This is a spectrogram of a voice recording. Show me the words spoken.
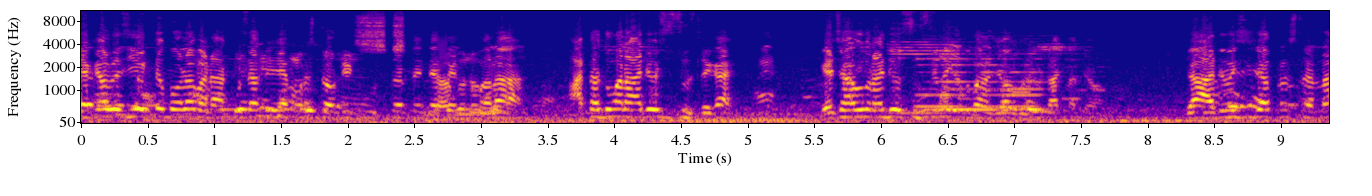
एका वेळेस एक तर बोला म्हणा. कुठला तरी प्रश्न तुम्हाला आता तुम्हाला आदिवासी सुचले काय? याच्या अगोदर आदिवासी सुचले नाही तुम्हाला? जबाब टाकला तेव्हा त्या आदिवासीच्या प्रश्नाला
